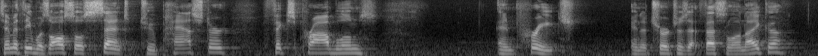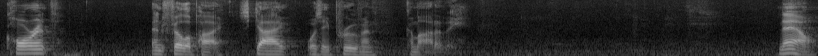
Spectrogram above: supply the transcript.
Timothy was also sent to pastor, fix problems, and preach in the churches at Thessalonica, Corinth, and Philippi. This guy was a proven commodity. Now,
